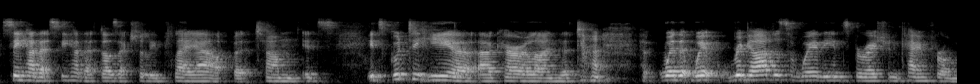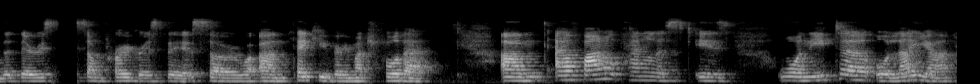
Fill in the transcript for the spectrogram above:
see how that see how that does actually play out. But um, it's it's good to hear, uh, Caroline, that whether regardless of where the inspiration came from, that there is some progress there. So um, thank you very much for that. Um, our final panelist is Juanita Olaya.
